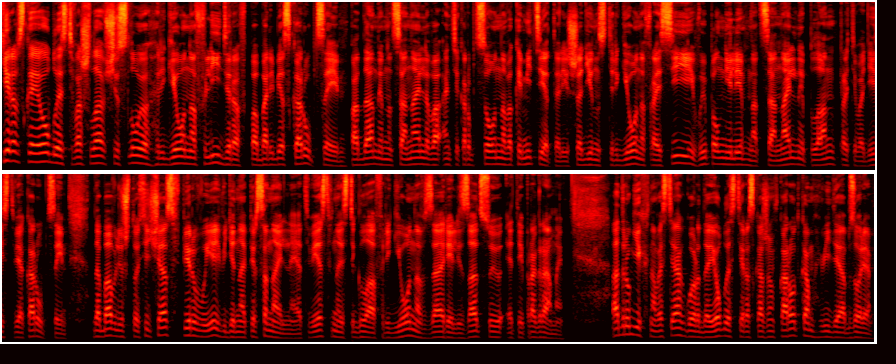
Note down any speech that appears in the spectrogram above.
Кировская область вошла в число регионов-лидеров по борьбе с коррупцией. По данным Национального антикоррупционного комитета, лишь 11 регионов России выполнили национальный план противодействия коррупции. Добавлю, что сейчас впервые введена персональная ответственность глав регионов за реализацию этой программы. О других новостях города и области расскажем в коротком видеообзоре.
